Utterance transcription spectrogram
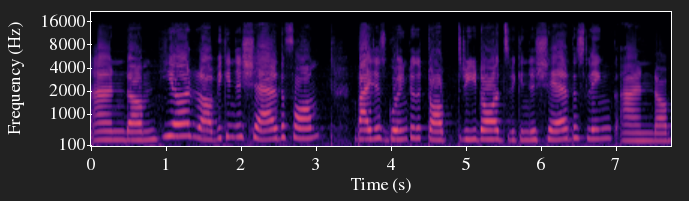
and um, here uh, we can just share the form by just going to the top three dots. We can just share this link and uh,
